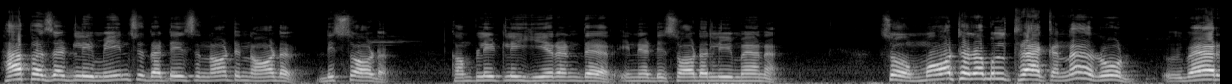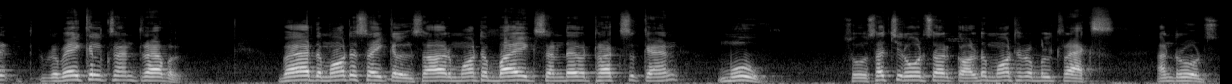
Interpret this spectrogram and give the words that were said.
Haphazardly means that is not in order, disorder, completely here and there in a disorderly manner. So, motorable track and a road where vehicles can travel, where the motorcycles or motorbikes and the trucks can move. So, such roads are called motorable tracks and roads.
